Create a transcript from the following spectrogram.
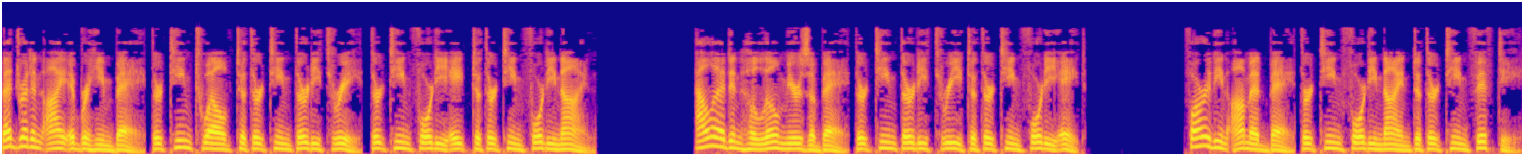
Bedreddin I Ibrahim Bey 1312 to 1333 1348 to 1349 Alaeddin Halil Mirza Bey 1333 to 1348 Faridin Ahmed Bey 1349 to 1350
